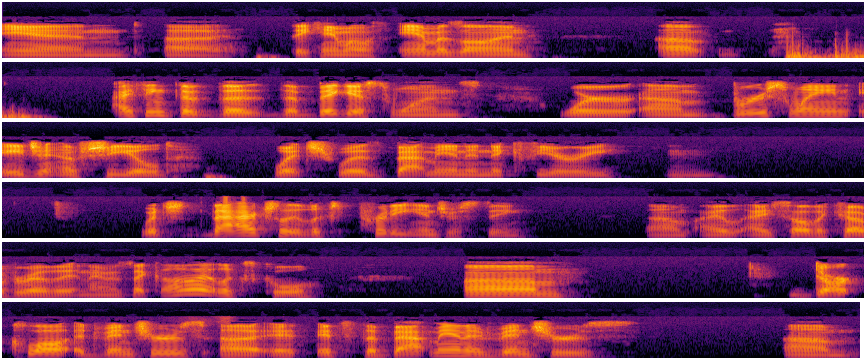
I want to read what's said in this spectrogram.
and uh, they came out with Amazon. Uh, I think the, the the biggest ones were um, Bruce Wayne, Agent of Shield, which was Batman and Nick Fury, Mm. which that actually looks pretty interesting. Um, I, I saw the cover of it and I was like, oh, that looks cool. Um, Dark Claw Adventures. Uh, it, it's the Batman Adventures um,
